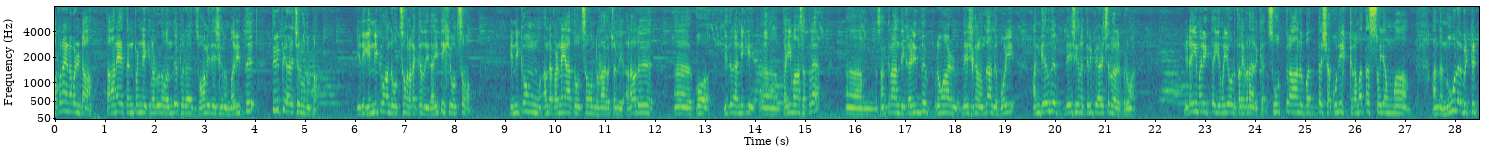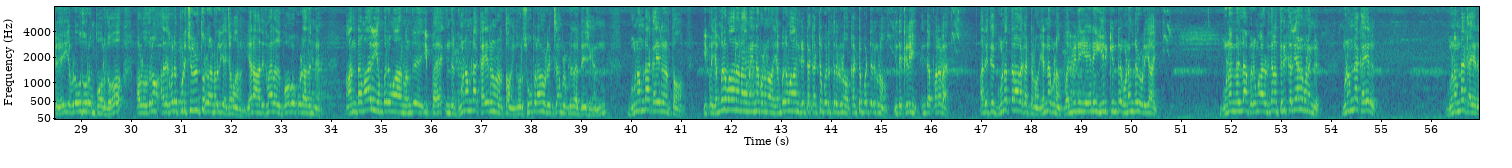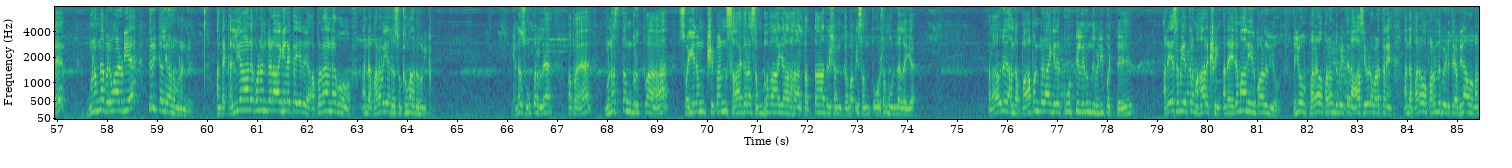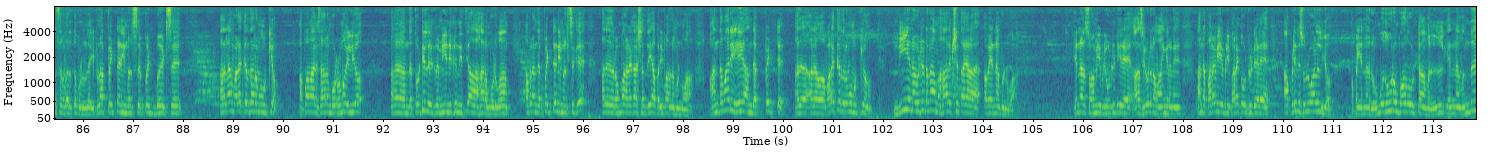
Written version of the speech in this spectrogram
அப்புறம் என்ன பண்ணிட்டான்? தானே தென்பண்ணைக்கு நடுவில் வந்து பிற சுவாமி தேசிகனை மறித்து திருப்பி அழைச்சிட்டு வந்துவிட்டான் இது இன்றைக்கும் அந்த உற்சவம் நடக்கிறது. இது ஐதிஹிய உற்சவம். இன்றைக்கும் அந்த பெண்ணையாத்த உற்சவம்ன்றதாக சொல்லி அதாவது கோ இது அன்னைக்கு தை மாதத்தில் சங்கராந்தி கழிந்து பெருமாள் தேசிகன் வந்து அங்கே போய் அங்கேருந்து தேசிகனை திருப்பி அழைச்சிட்டு வர்றார் பெருமாள். இடைமறித்த இமையோர் தலைவனாக இருக்கார். சூத்ரானுபத்த சகுனி கிரமதஸ்வயம்மா அந்த நூலை விட்டுட்டு எவ்வளோ தூரம் போகிறதோ அவ்வளோ தூரம் அதுக்கப்புறம் பிடிச்சி இழுத்துடுறானோ இல்லையா எஜமானன் ஏன்னா அதுக்கு மேலே அது போகக்கூடாதுன்னு. அந்த மாதிரி எம்பெருமான் வந்து இப்போ இந்த குணம்னா கயிறுன்னு அர்த்தம். இங்கே ஒரு சூப்பரான ஒரு எக்ஸாம்பிள் கொடுக்குறார் தேசிகன். குணம்னா கயிறுன்னு அர்த்தம். இப்போ எம்பெருமானை நாம் என்ன பண்ணணும்? எம்பெருமான் கிட்ட கட்டுப்படுத்திருக்கணும் கட்டுப்பட்டு இருக்கணும் இந்த கிளி இந்த பறவை. அதுக்கு குணத்தினால கட்டணும். என்ன குணம்? வல்வினையேனை ஈர்க்கின்ற குணங்கள் உடையாய். குணங்கள்னா பெருமாளுடைய திருக்கல்யாண குணங்கள். குணம்னா கயிறு. குணம்னா கயிறு. குணம்னா பெருமாளுடைய திருக்கல்யாண குணங்கள். அந்த கல்யாண குணங்களாகிற கயிறு. அப்பதான் என்னாகும்? அந்த பறவை அதை சுகமாக அனுபவிக்கும். என்ன சூப்பர் இல்லை? அப்போ குணஸ்தம் கிருத்வா ஸ்வைரம் க்ஷிபன் சாகர சம்பவாயாக தத்தாதிருஷம் கமபி சந்தோஷம் உள்ளலைய. அதாவது அந்த பாபங்களாகிற கூட்டிலிருந்து விடுபட்டு அதே சமயத்தில் மகாலட்சுமி அந்த எஜமானி இருப்பாள் இல்லையோ ஐயோ பறவை பறந்து போயிடுத்தேன் ஆசையோடு வளர்த்தனேன் அந்த பறவை பறந்து போயிடுத்து அப்படின்னா அவன் மனசில் வருத்தப்படும்ல இப்போலாம் பெட் அனிமல்ஸு பெட் பேர்ட்ஸு அதெல்லாம் வளர்க்குறது தான் ரொம்ப முக்கியம். அப்பா அம்மாவுக்கு சாரம் போடுறோமோ இல்லையோ? அந்த தொட்டியில் இருக்கிற மீனுக்கு நித்தியம் ஆகாரம் போடுவான். அப்புறம் அந்த பெட் அனிமல்ஸுக்கு அது ரொம்ப அழகாக சத்தையாக பரிபாலனை பண்ணுவான். அந்த மாதிரி அந்த பெட்டு அதை அதை வளர்க்குறது ரொம்ப முக்கியம். நீ என்னை விட்டுட்டனா மகாலட்சுமி தாயார் அவள் என்ன பண்ணுவா? என்ன சுவாமி இப்படி விட்டுட்டீரே ஆசையோடு நான் வாங்கினேனே அந்த பறவையை இப்படி பறக்க விட்டுட்டேளே அப்படின்னு சொல்லுவாள் இல்லையோ? அப்போ என்னை ரொம்ப தூரம் போக விட்டாமல் என்னை வந்து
